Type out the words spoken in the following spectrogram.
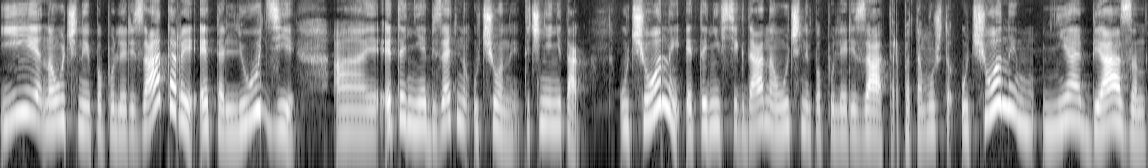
И научные популяризаторы — это люди, а, это не обязательно ученые, точнее не так — ученый это не всегда научный популяризатор, потому что ученый не обязан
